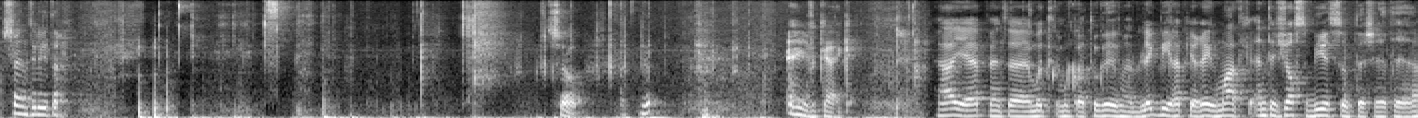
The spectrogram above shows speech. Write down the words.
centiliter. Zo. Even kijken. Ja, je hebt met, eh, moet, moet ik wel toegeven, met blikbier heb je regelmatig enthousiaste biertjes ertussen zitten. Hè?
